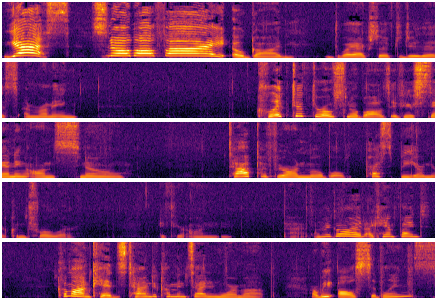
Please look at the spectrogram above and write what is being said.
Yes! Snowball fight! Oh god. Do I actually have to do this? I'm running. Click to throw snowballs if you're standing on snow. Tap if you're on mobile. Press B on your controller if you're on that. Oh my god, I can't find. Come on, kids. Time to come inside and warm up. Are we all siblings?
